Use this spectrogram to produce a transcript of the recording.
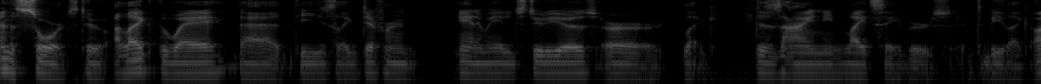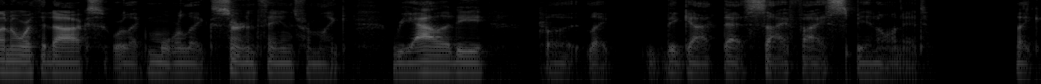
and the swords too i like the way that these like different animated studios are like designing lightsabers to be like unorthodox or like more like certain things from like reality but like they got that sci-fi spin on it like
